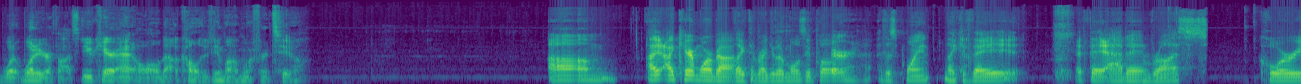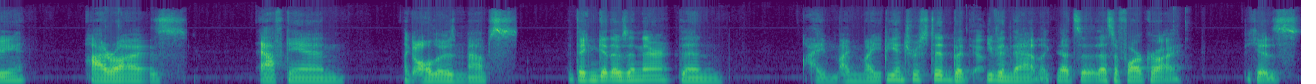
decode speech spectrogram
what what are your thoughts? Do you care at all about Call of Duty Modern Warfare 2? Um, I, I care more about like the regular multiplayer at this point. Like if they if they add in Rust, Quarry, High Rise, Afghan, like all those maps, if they can get those in there, then I I might be interested. But Yeah. even that, like that's a that's a far cry, because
